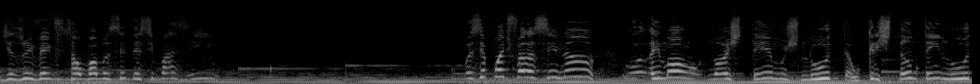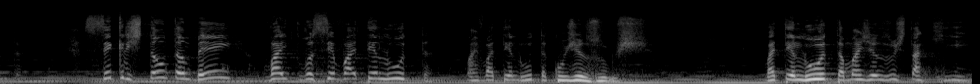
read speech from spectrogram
Jesus veio salvar você desse vazio. Você pode falar assim, não, irmão, nós temos luta, o cristão tem luta. Ser cristão também vai, você vai ter luta, mas vai ter luta com Jesus. Vai ter luta, mas Jesus está aqui.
